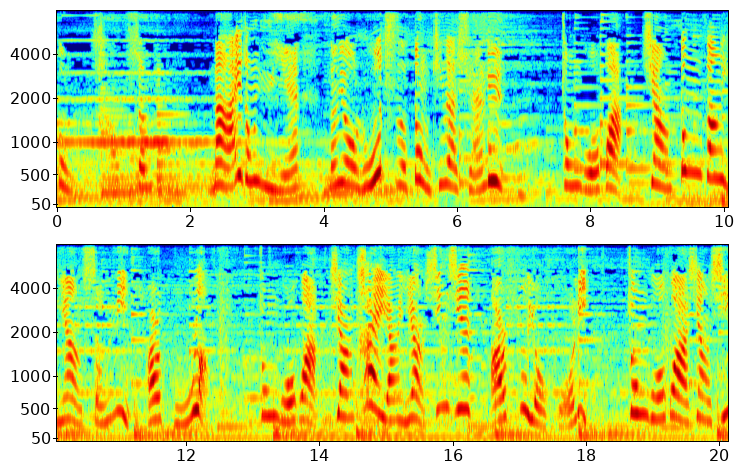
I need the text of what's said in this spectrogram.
共潮生。哪一种语言能有如此动听的旋律？中国话像东方一样神秘而古老。中国话像太阳一样新鲜而富有活力，中国话像行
